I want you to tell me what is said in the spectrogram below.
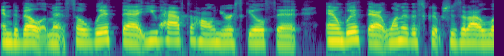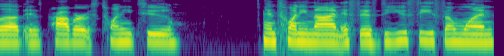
and development. So, with that, you have to hone your skill set. And with that, one of the scriptures that I love is Proverbs 22 and 29 it says do you see someone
